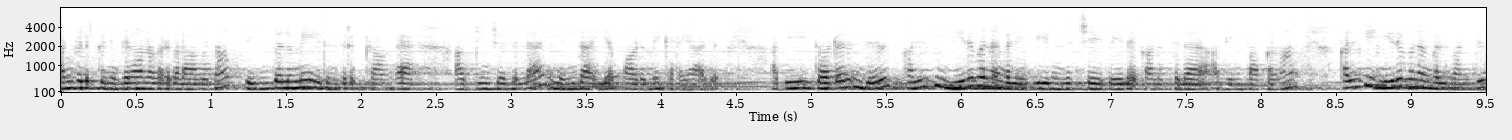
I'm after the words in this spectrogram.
ஆண்களுக்கு நிகரானவர்களாக தான் பெண்களுமே இருந்திருக்கிறாங்க அப்படின்றதுல எந்த ஐயப்பாடுமே கிடையாது. அதை தொடர்ந்து கல்வி நிறுவனங்கள் எப்படி இருந்துச்சு வேத காலத்தில் அப்படின்னு பார்க்கலாம். கல்வி நிறுவனங்கள் வந்து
